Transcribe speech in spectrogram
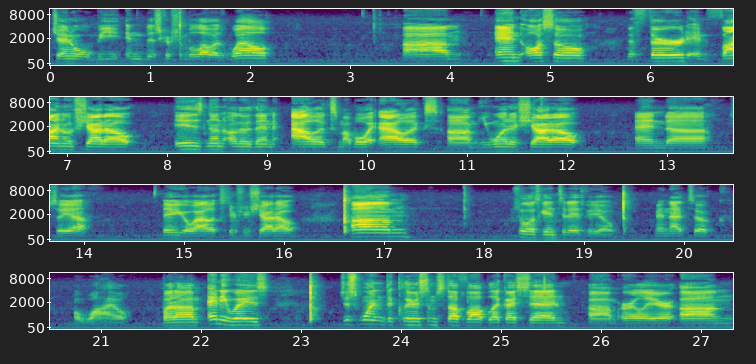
channel will be in the description below as well. Um, and also, the third and final shout out is none other than Alex, my boy Alex. Um, he wanted a shout out, and uh, so yeah, there you go, Alex. There's your shout out. Um, so let's get into today's video. Man, that took a while, but um, anyways, just wanted to clear some stuff up, like I said um, earlier. Um,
